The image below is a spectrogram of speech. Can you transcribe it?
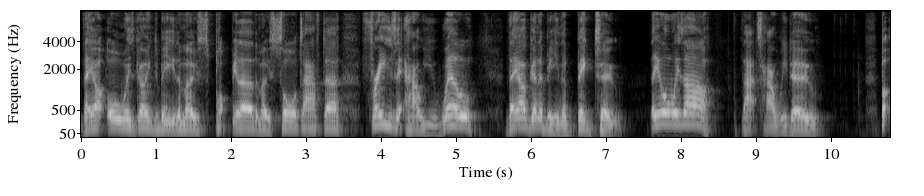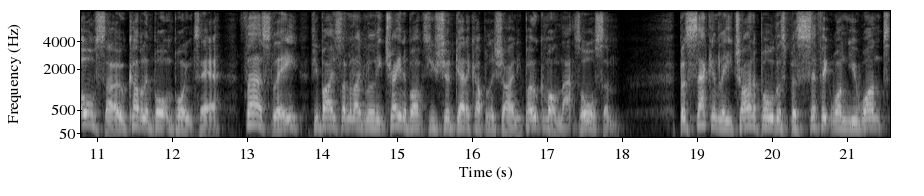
They are always going to be the most popular, the most sought after. Phrase it how you will. They are going to be the big two. They always are. That's how we do. But also, a couple important points here. Firstly, if you buy something like an Elite Trainer box, you should get a couple of shiny Pokemon. That's awesome. But secondly, trying to pull the specific one you want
